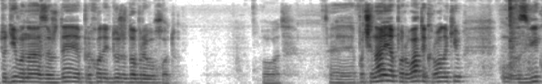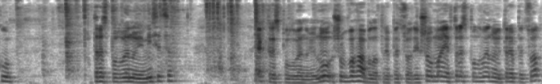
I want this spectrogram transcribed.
тоді вона завжди приходить дуже добре в охоту. От. Е, починаю я парувати кроликів з віку 3,5 місяця. Як 3,5? Ну, щоб вага була 3500. Якщо має в 3,5 3500,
